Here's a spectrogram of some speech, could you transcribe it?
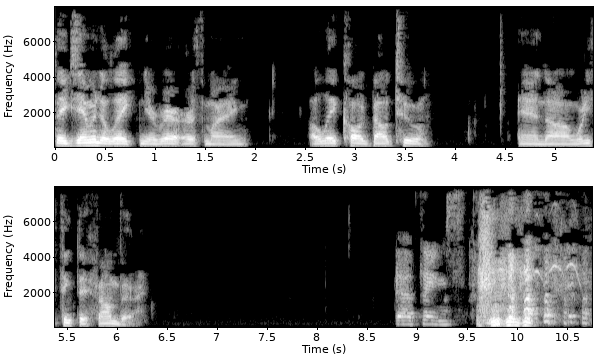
they examined a lake near rare earth mining, a lake called Baotou, and uh, what do you think they found there? Bad things.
